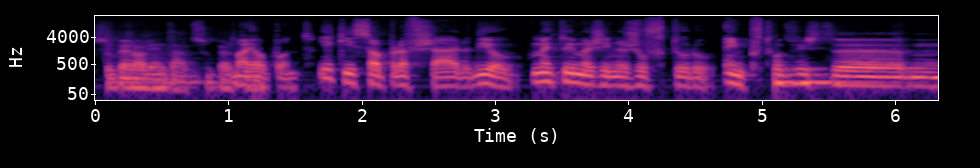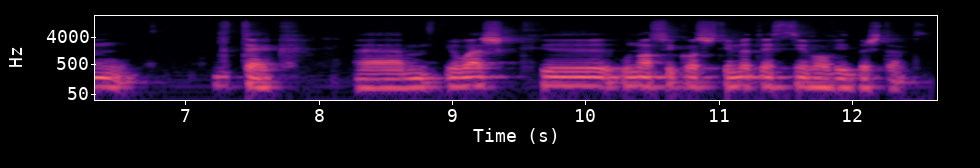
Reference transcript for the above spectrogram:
super orientado, super. Vai ao ponto. E aqui, só para fechar, Diogo, como é que tu imaginas o futuro em Portugal? Do ponto de vista hum, de tech, um, eu acho que o nosso ecossistema tem se desenvolvido bastante.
